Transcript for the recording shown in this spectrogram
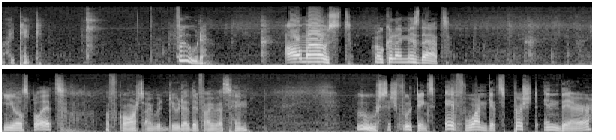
I think. Food! Almost! How could I miss that? He will split. Of course, I would do that if I was him. Ooh, such food things. If one gets pushed in there,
